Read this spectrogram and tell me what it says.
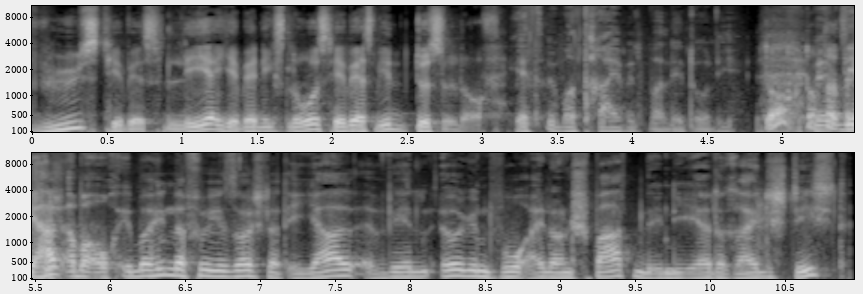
wüst, hier wäre es leer, hier wäre nichts los, hier wäre es wie in Düsseldorf. Jetzt übertreibet man nicht, Uli. Doch, doch, Sie tatsächlich. hat aber auch immerhin dafür gesorgt, dass egal, wenn irgendwo einer einen Spaten in die Erde reinsticht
